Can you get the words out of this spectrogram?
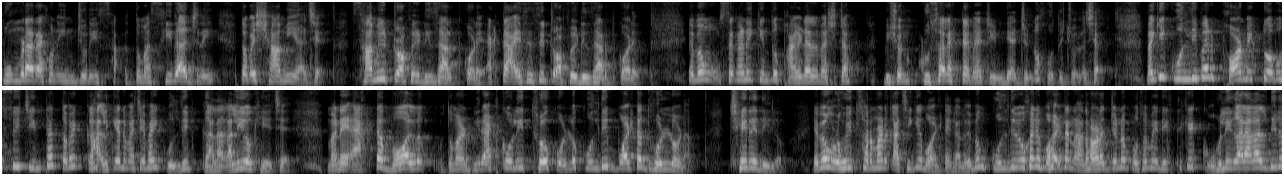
বুমরার এখন ইঞ্জুরি তোমার সিরাজ নেই, তবে স্বামী আছে। স্বামী ট্রফি ডিজার্ভ করে, একটা আইসিসি ট্রফি ডিজার্ভ করে। এবং সেখানে কিন্তু ফাইনাল ম্যাচটা ভীষণ ক্রুশাল একটা ম্যাচ ইন্ডিয়ার জন্য হতে চলেছে। বাকি কুলদীপের ফর্ম একটু অবশ্যই চিন্তার, তবে কালকের ম্যাচে ভাই কুলদীপ গালাগালিও খেয়েছে। মানে একটা বল তোমার বিরাট কোহলি থ্রো করল, কুলদীপ বলটা ধরলো না, ছেড়ে দিল। এবং রোহিত শর্মার কাছে গিয়ে বলটা গেল এবং কুলদীপ ওখানে বলটা না ধরার জন্য প্রথমে এদিক থেকে কোহলি গালাগাল দিল,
